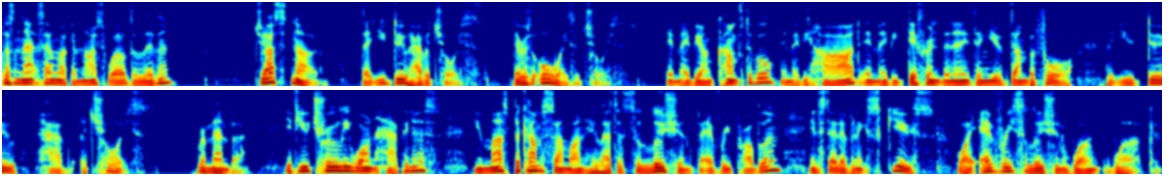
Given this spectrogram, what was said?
Doesn't that sound like a nice world to live in? Just know that you do have a choice. There is always a choice. It may be uncomfortable, it may be hard, it may be different than anything you've done before, but you do have a choice. Remember, if you truly want happiness, you must become someone who has a solution for every problem instead of an excuse why every solution won't work.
